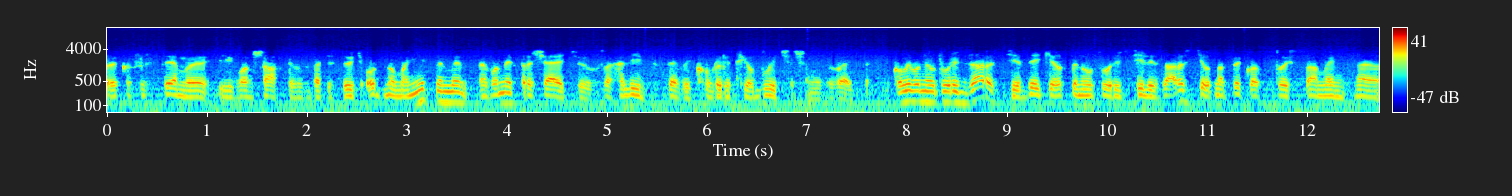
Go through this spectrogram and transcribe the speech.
Екосистеми і ландшафти в результаті стають одноманітними. Вони втрачають взагалі місцевий колорит і обличчя, що називається. Коли вони утворюють зарості, деякі рослини утворюють цілі зарості. От, наприклад, той самий е,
